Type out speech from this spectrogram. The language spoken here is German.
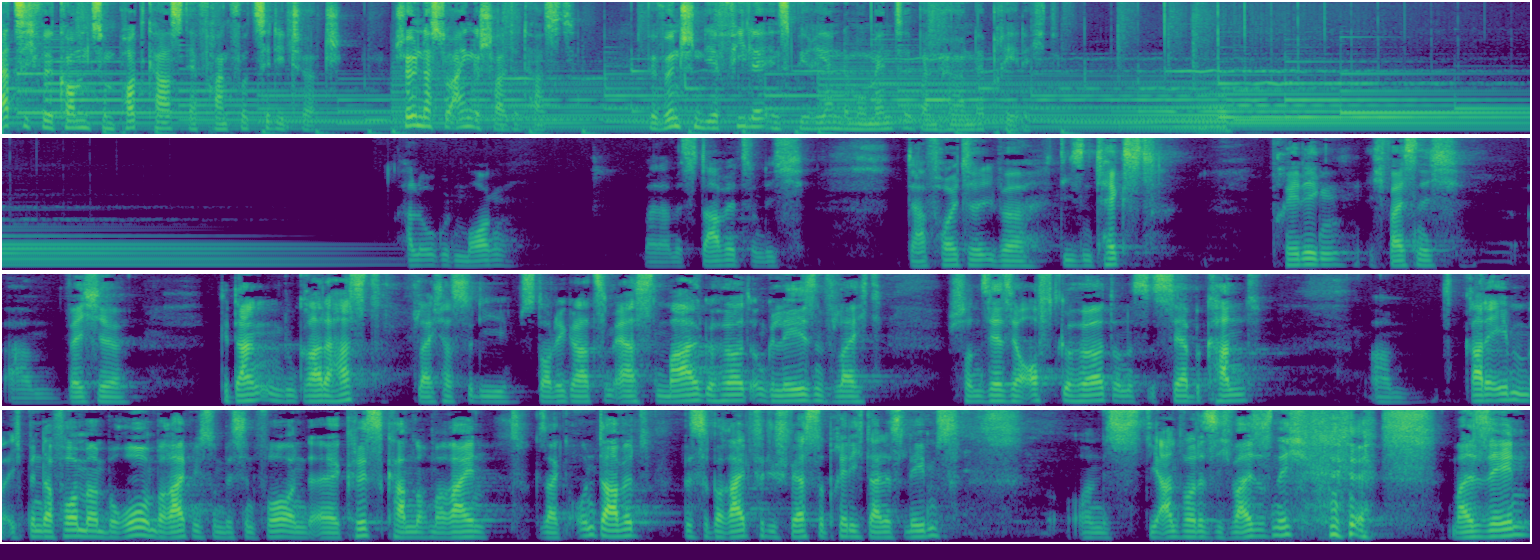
Herzlich willkommen zum Podcast der Frankfurt City Church. Schön, dass du eingeschaltet hast. Wir wünschen dir viele inspirierende Momente beim Hören der Predigt. Hallo, guten Morgen. Mein Name ist David und ich darf heute über diesen Text predigen. Ich weiß nicht, ähm, welche Gedanken du gerade hast. Vielleicht hast du die Story gerade zum ersten Mal gehört und gelesen. Vielleicht schon sehr, sehr oft gehört und es ist sehr bekannt. Ähm, Gerade eben, ich bin davor in meinem Büro und bereite mich so ein bisschen vor und äh, Chris kam noch mal rein, gesagt, und David, bist du bereit für die schwerste Predigt deines Lebens? Und ich, die Antwort ist, ich weiß es nicht. mal sehen.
